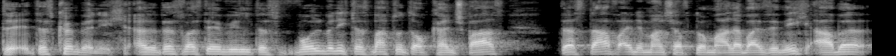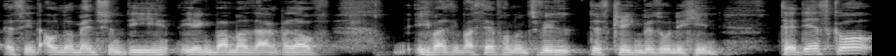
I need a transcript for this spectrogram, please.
das können wir nicht. Also das, was der will, das wollen wir nicht, das macht uns auch keinen Spaß. Das darf eine Mannschaft normalerweise nicht, aber es sind auch nur Menschen, die irgendwann mal sagen, pass auf, ich weiß nicht, was der von uns will, das kriegen wir so nicht hin. Tedesco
